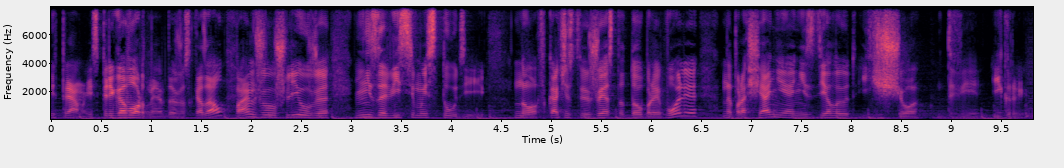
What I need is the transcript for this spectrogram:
и прямо из переговорной, я бы даже сказал, Банжи ушли уже независимой студией. Но в качестве жеста доброй воли на прощание они сделают еще две игры.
